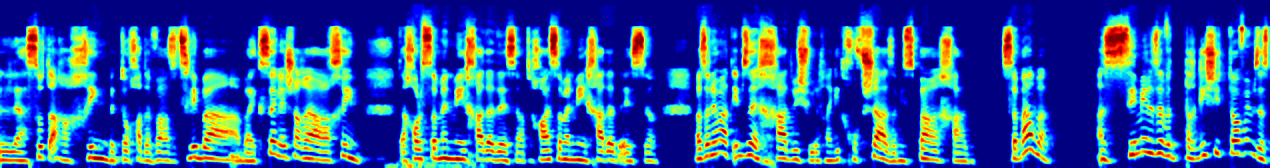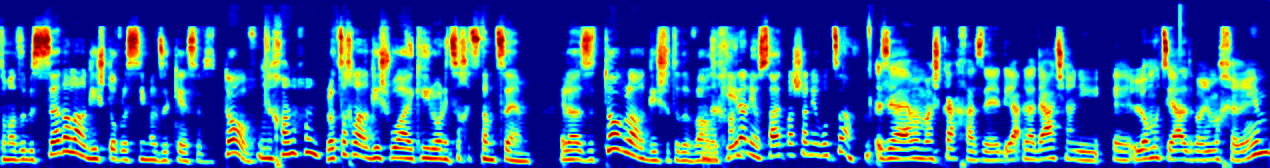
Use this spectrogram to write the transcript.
לעשות ערכים בתוך הדבר הזה. אצלי ב- באקסל יש הרי ערכים. אתה יכול לסמן מ-1 עד 10, את יכולה לסמן מ-1 עד 10. אז אני אומרת, אם זה אחד בשבילך, נגיד חופשה, זה מספר אחד, סבבה. אז שימי על זה ותרגישי טוב עם זה. זאת אומרת, זה בסדר להרגיש טוב לשים על זה כסף, זה טוב. נכון נכון לא צריך להרגיש וואי, כאילו אני צריך להצטמצם. אלא זה טוב להרגיש את הדבר הזה, נכון. הנה אני עושה את מה שאני רוצה. זה היה ממש ככה זה לדעת שאני אה, לא מוציאה על דברים אחרים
